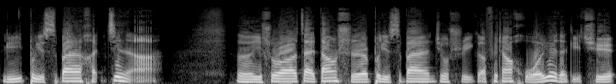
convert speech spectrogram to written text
离布里斯班很近啊，所以说在当时布里斯班就是一个非常活跃的地区。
